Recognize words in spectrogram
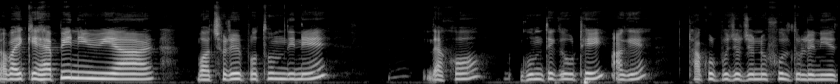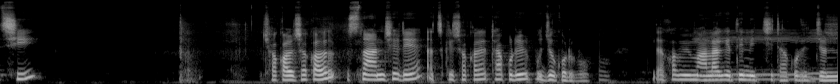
সবাইকে হ্যাপি নিউ ইয়ার বছরের প্রথম দিনে, দেখো, ঘুম থেকে উঠেই আগে ঠাকুর পুজোর জন্য ফুল তুলে নিয়েছি। সকাল সকাল স্নান সেরে আজকে সকালে ঠাকুরের পুজো করব। দেখো, আমি মালা গেঁথে নিচ্ছি ঠাকুরের জন্য।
